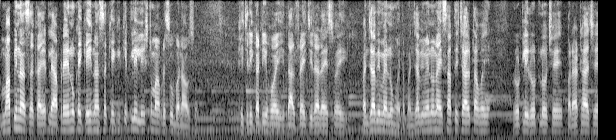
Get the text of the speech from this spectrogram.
માપી ના શકાય, એટલે આપણે એનું કંઈ કહી ના શકીએ કે કેટલી લિસ્ટમાં આપણે શું બનાવશું. ખીચડી કઢી હોય, દાલ ફ્રાય જીરા રાઈસ હોય, પંજાબી મેનુ હોય તો પંજાબી મેનુના હિસાબથી ચાલતા હોય. રોટલી રોટલો છે, પરાઠા છે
